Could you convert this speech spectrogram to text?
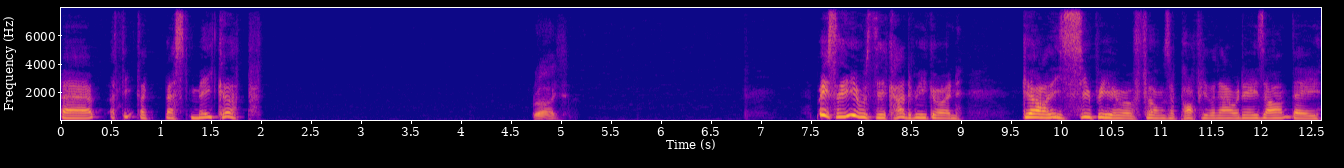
Uh, I think like best makeup. Right. Basically, it was the Academy going, "God, these superhero films are popular nowadays, aren't they?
